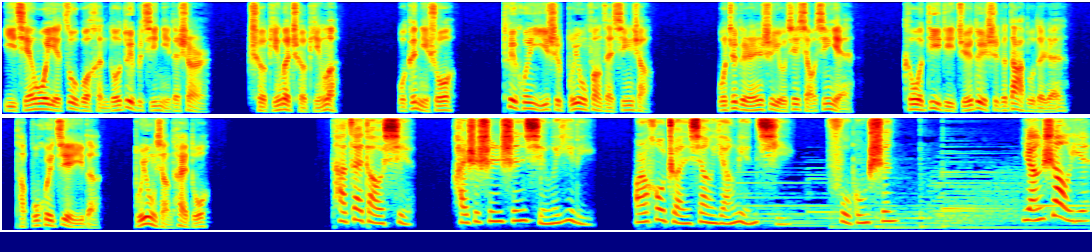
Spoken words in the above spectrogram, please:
以前我也做过很多对不起你的事儿，扯平了，扯平了。我跟你说，退婚仪式不用放在心上。我这个人是有些小心眼，可我弟弟绝对是个大度的人，他不会介意的，不用想太多。他再道谢，还是深深行了一礼，而后转向杨连奇，复躬身：“杨少爷，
